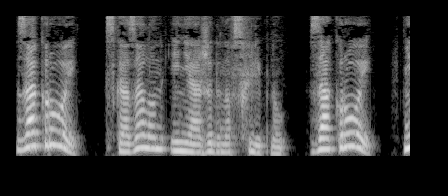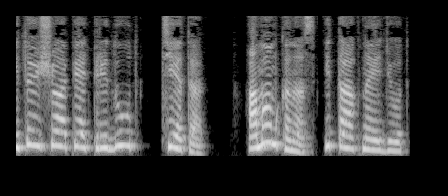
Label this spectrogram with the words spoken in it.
«Закрой!» — сказал он и неожиданно всхлипнул. «Закрой! Не то еще опять придут, те-то, а мамка нас и так найдет».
